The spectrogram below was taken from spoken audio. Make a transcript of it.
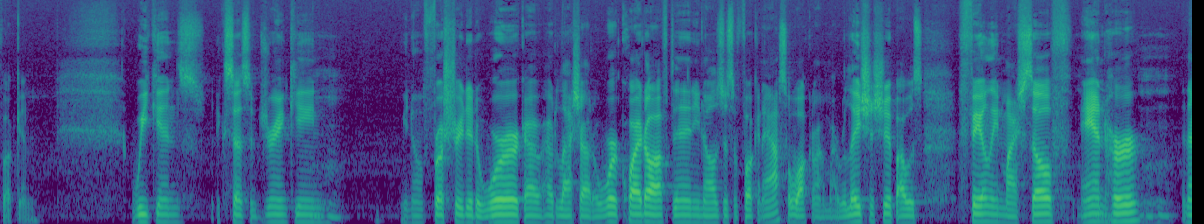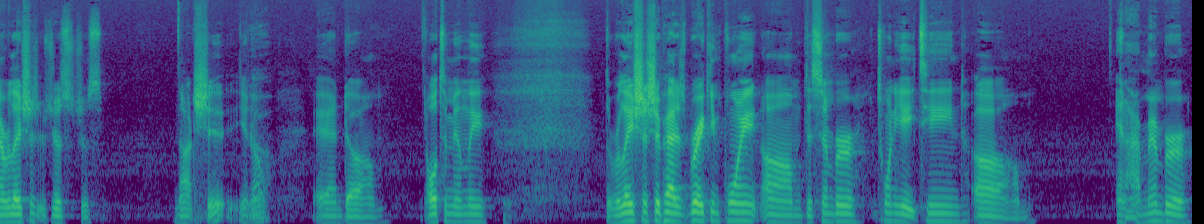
fucking weekends, excessive drinking, Mhm. you know, frustrated at work. I, I would lash out at work quite often. You know, I was just a fucking asshole walking around my relationship. I was failing myself and her Mhm. and that relationship was just just not shit, you know. And um, ultimately, the relationship had its breaking point, um, December 2018. Um, and I remember,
